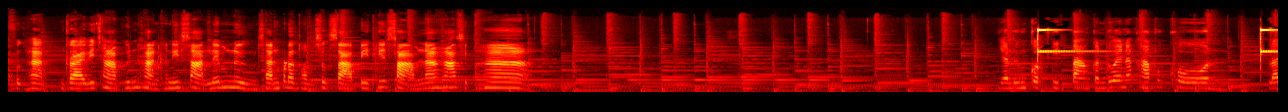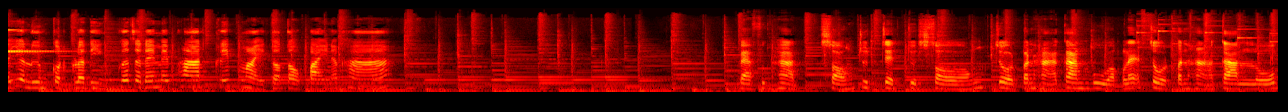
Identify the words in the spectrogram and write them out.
บบฝึกหัด รายวิชาพื้นฐานคณิตศาสตร์เล่มหนึ่งชั้นประถมศึกษาปีที่ 3 หน้า 55 อย่าลืมกดติดตามกันด้วยนะคะทุกคน และอย่าลืมกดกระดิ่งเพื่อจะได้ไม่พลาดคลิปใหม่ต่อ ๆ ไปนะคะ แบบฝึกหัด 2.7.2 โจทย์ปัญหาการบวกและโจทย์ปัญหาการลบ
